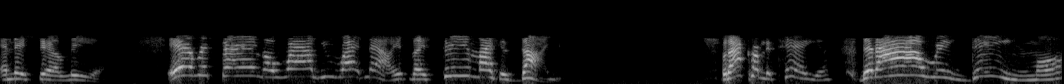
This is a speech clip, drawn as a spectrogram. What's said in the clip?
and they shall live. Everything around you right now, it may seem like it's dying. But I come to tell you that our Redeemer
